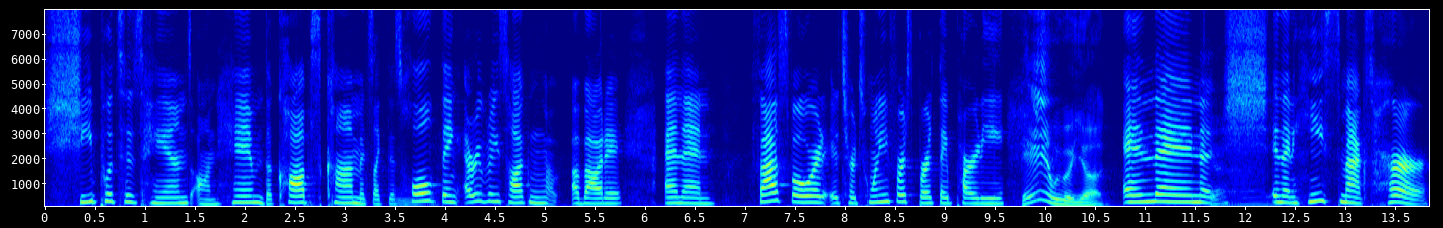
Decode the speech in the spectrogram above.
She puts his hands on him. The cops come. It's like this whole mm. thing. Everybody's talking about it. And then fast forward, it's her 21st birthday party. Damn, we were young. And then sh- and then he smacks her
